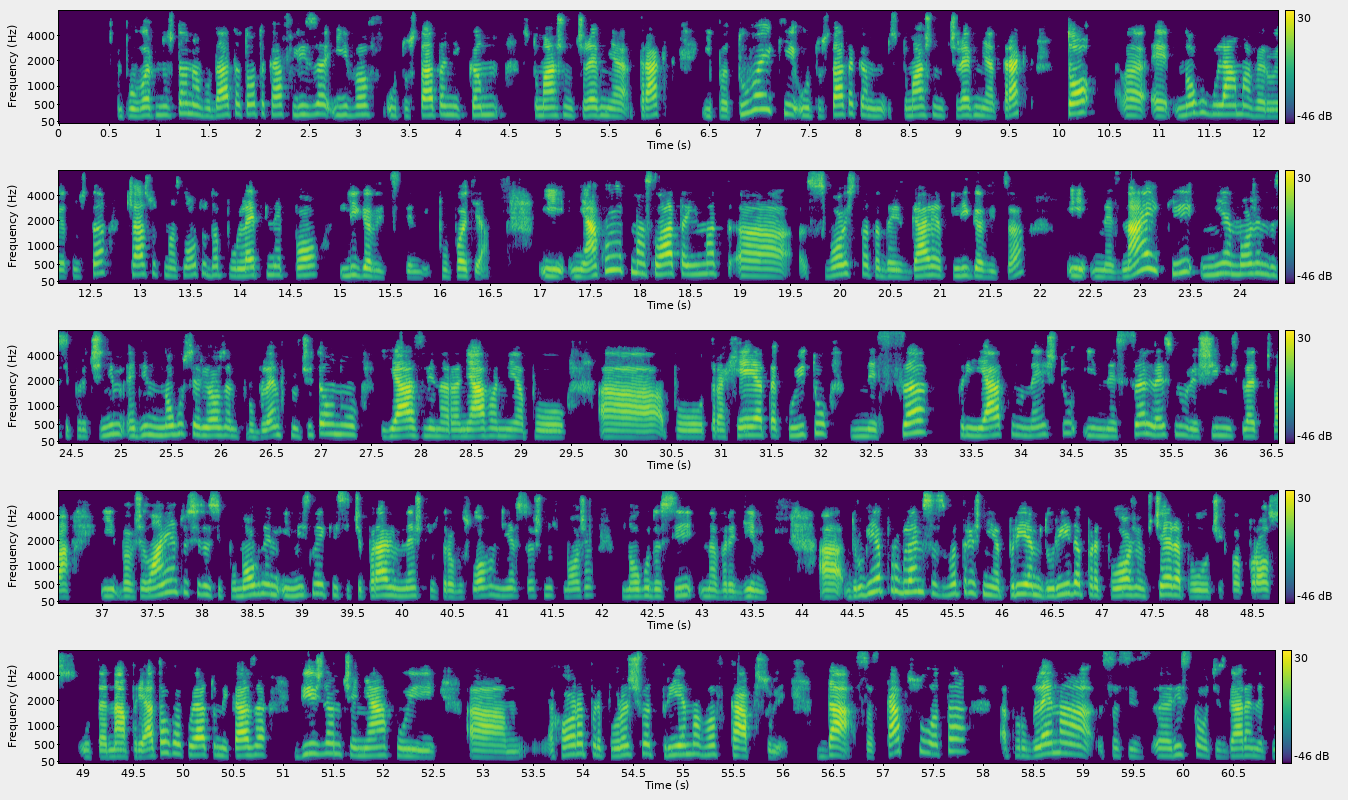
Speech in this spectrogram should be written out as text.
повърхността на водата, то така влиза и в от устата ни към стомашно-чревния тракт и пътувайки от устата към стомашно-чревния тракт, то е много голяма вероятността част от маслото да полепне по лигавиците ни, по пътя. И някои от маслата имат а, свойствата да изгарят лигавица, и не знаейки, ние можем да си причиним един много сериозен проблем, включително язви, наранявания по, а, по трахеята, които не са приятно нещо и не са лесно решими след това. И в желанието си да си помогнем и мислейки си, че правим нещо здравословно, ние всъщност може много да си навредим. А, другия проблем с вътрешния прием, дори да предположим, вчера получих въпрос от една приятелка, която ми каза, виждам, че някои а, хора препоръчват приема в капсули. Да, с капсулата проблема с из, риска от изгаряне по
